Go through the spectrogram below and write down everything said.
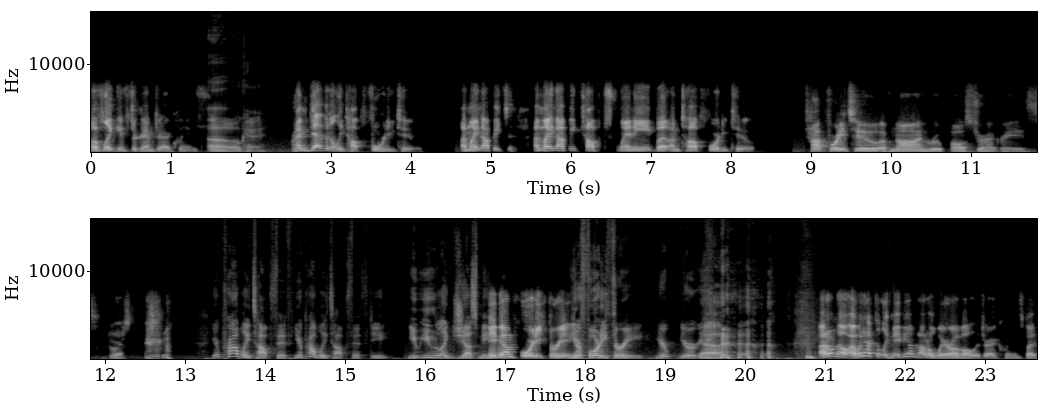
of like Instagram drag queens. Oh, okay. I'm definitely top 42. I might not be t- I might not be top 20, but I'm top 42. Top 42 of non RuPaul's Drag Race. Yeah. You're probably top 50. You're probably top 50. You you like just made Maybe it. I'm 43. You're 43. You're you're Yeah. I don't know. I would have to like maybe I'm not aware of all the drag queens, but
